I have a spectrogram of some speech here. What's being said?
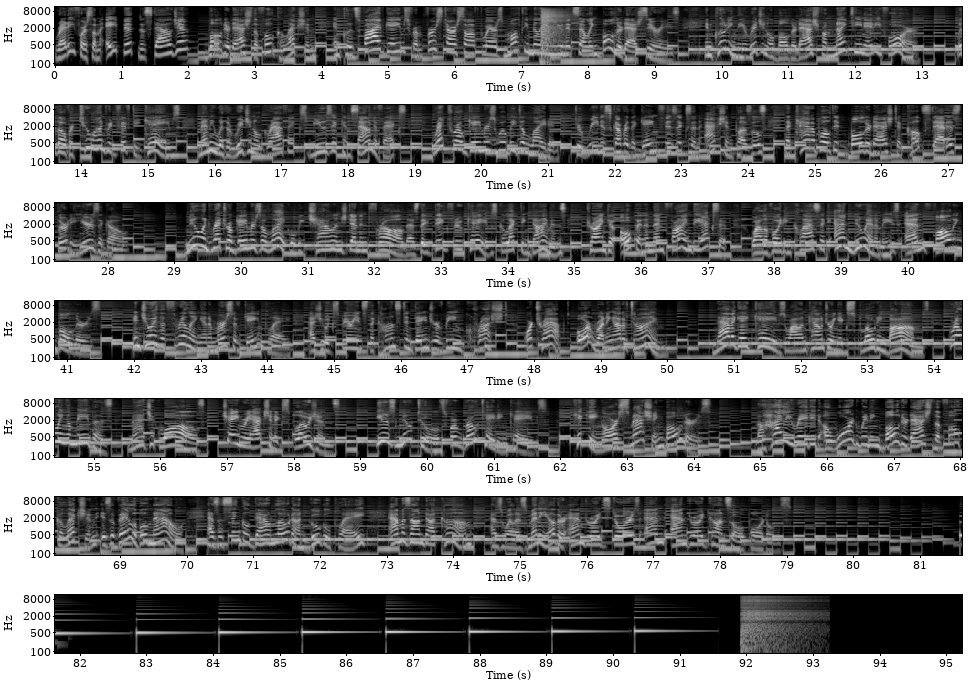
Ready for some 8 bit nostalgia? Boulder Dash The Full Collection includes five games from First Star Software's multi million unit selling Boulder Dash series, including the original Boulder Dash from 1984. With over 250 caves, many with original graphics, music, and sound effects, retro gamers will be delighted to rediscover the game physics and action puzzles that catapulted Boulder Dash to cult status 30 years ago. New and retro gamers alike will be challenged and enthralled as they dig through caves collecting diamonds, trying to open and then find the exit, while avoiding classic and new enemies and falling boulders. Enjoy the thrilling and immersive gameplay as you experience the constant danger of being crushed or trapped or running out of time. Navigate caves while encountering exploding bombs, growing amoebas, magic walls, chain reaction explosions. Use new tools for rotating caves, kicking or smashing boulders. The highly rated, award winning Boulder Dash The Full Collection is available now as a single download on Google Play, Amazon.com, as well as many other Android stores and Android console portals.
